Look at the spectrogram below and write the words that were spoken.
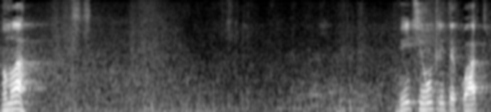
Vamos lá? Vinte e um, trinta e quatro.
